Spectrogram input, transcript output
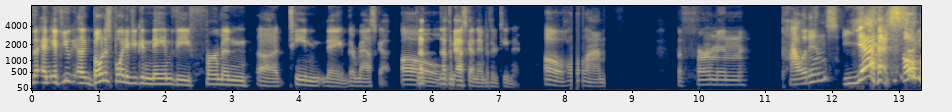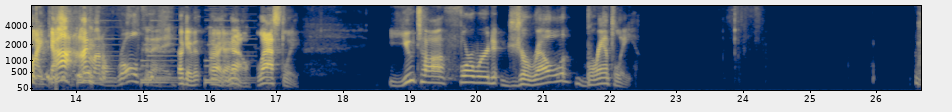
The, and if you uh, bonus point if you can name the Furman uh, team name, their mascot. Oh, not, not the mascot name, but their team name. Oh, hold on. The Furman Paladins? Yes. Oh my god, I'm on a roll today. Okay, but, all okay. right. Now, lastly, Utah forward Jarrell Brantley.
